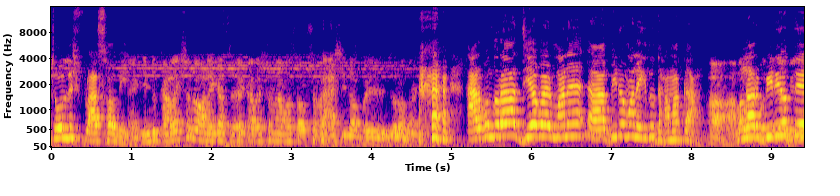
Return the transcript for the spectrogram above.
চল্লিশ প্লাস হবে। হ্যাঁ, কিন্তু কালেকশন অনেক আছে। কালেকশন আমার সবসময় আশি নব্বই জোড়া থাকে। আর বন্ধুরা জিয়া ভাইয়ের মানে ভিডিও মানে কিন্তু ধামাকা। হ্যাঁ আমার ওনার ভিডিওতে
